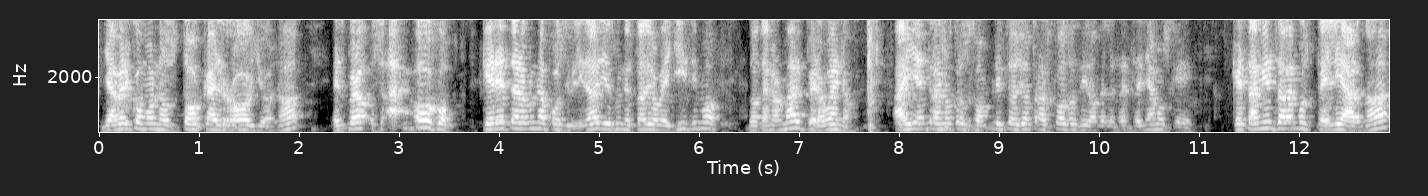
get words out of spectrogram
Y a ver cómo nos toca el rollo, ¿no? Espero, ojo, Querétaro es una posibilidad y es un estadio bellísimo, donde normal, pero bueno, ahí entran otros conflictos y otras cosas y donde les enseñamos que, que también sabemos pelear, ¿no?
